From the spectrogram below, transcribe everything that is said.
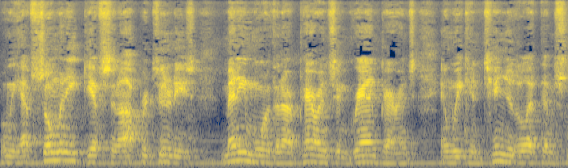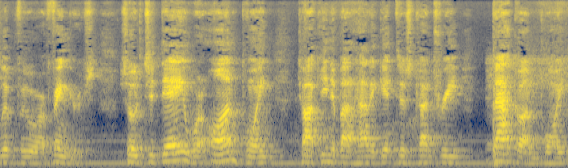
when we have so many gifts and opportunities, many more than our parents and grandparents, and we continue to let them slip through our fingers. So today we're on point talking about how to get this country back on point.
